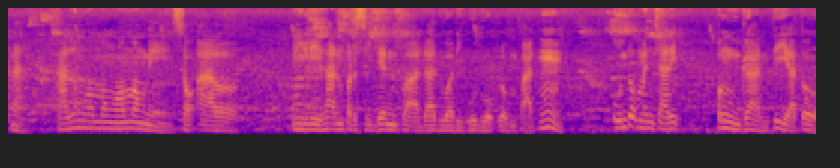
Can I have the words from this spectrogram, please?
Nah, kalau ngomong-ngomong nih soal pilihan presiden pada 2024 Hmm. untuk mencari pengganti atau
